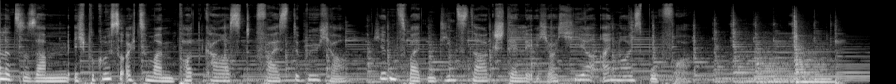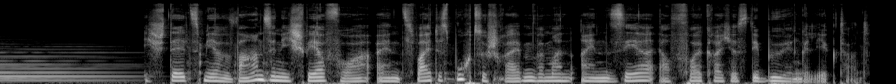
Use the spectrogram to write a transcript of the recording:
Hallo zusammen, ich begrüße euch zu meinem Podcast Feiste Bücher. Jeden zweiten Dienstag stelle ich euch hier ein neues Buch vor. Ich stelle es mir wahnsinnig schwer vor, ein zweites Buch zu schreiben, wenn man ein sehr erfolgreiches Debüt hingelegt hat.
